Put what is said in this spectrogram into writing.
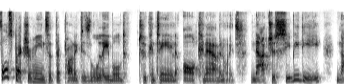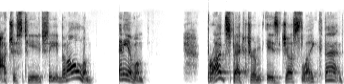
Full spectrum means that the product is labeled to contain all cannabinoids, not just CBD, not just THC, but all of them, any of them. Broad spectrum is just like that,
